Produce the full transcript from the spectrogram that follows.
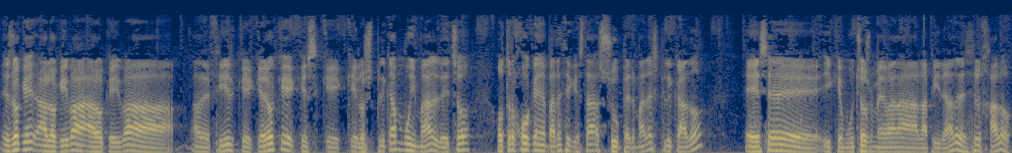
es lo que a lo que iba a lo que iba a decir que creo que, que, es, que, que lo explican muy mal. De hecho, otro juego que me parece que está súper mal explicado es eh, y que muchos me van a lapidar es el Halo.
